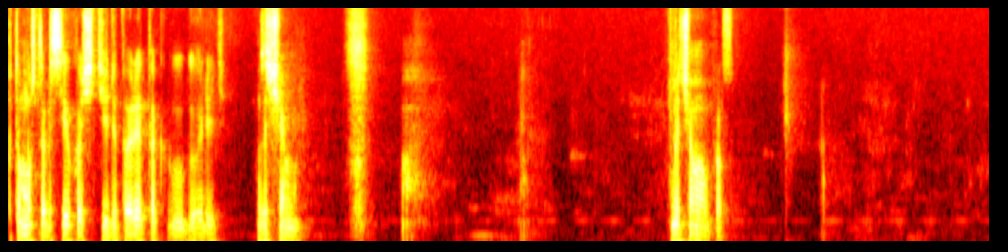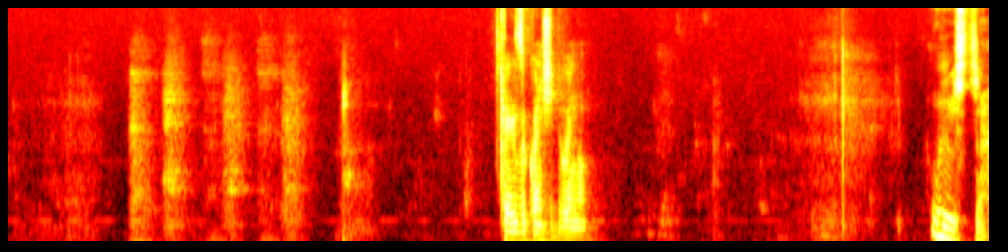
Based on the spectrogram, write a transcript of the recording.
потому что Россия хочет территорию, так как вы говорите. Зачем? Зачем вопрос? Как закончить войну? Вывести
